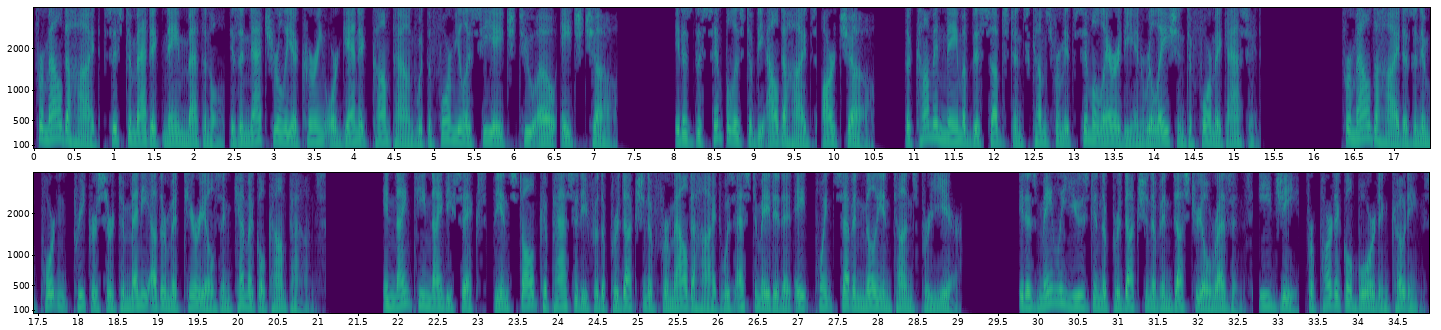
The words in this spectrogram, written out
Formaldehyde systematic name methanal is a naturally occurring organic compound with the formula CH2O H-CHO. It is the simplest of the aldehydes. The common name of this substance comes from its similarity in relation to formic acid. Formaldehyde is an important precursor to many other materials and chemical compounds. In 1996, the installed capacity for the production of formaldehyde was estimated at 8.7 million tons per year. It is mainly used in the production of industrial resins, e.g., for particle board and coatings.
